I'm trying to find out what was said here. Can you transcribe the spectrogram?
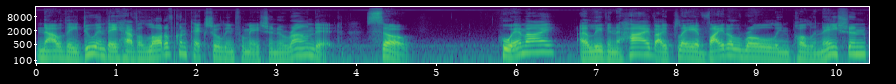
now they do and they have a lot of contextual information around it. So, who am I? I live in a hive, I play a vital role in pollination,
